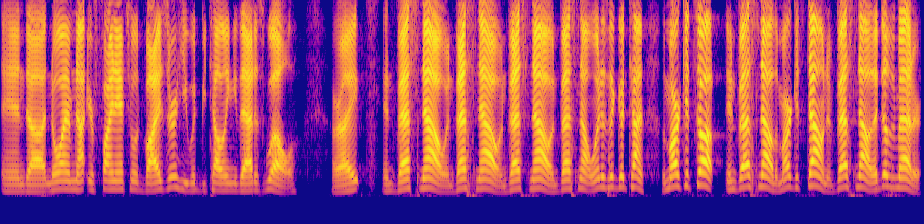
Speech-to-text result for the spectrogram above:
And uh, no, I am not your financial advisor. He would be telling you that as well. All right? Invest now, invest now, invest now, invest now. When is a good time? The market's up, invest now. The market's down, invest now. That doesn't matter.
